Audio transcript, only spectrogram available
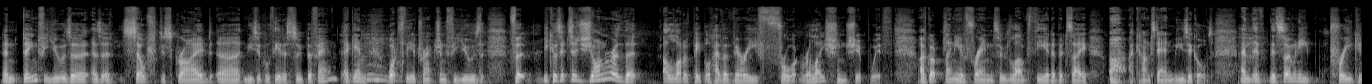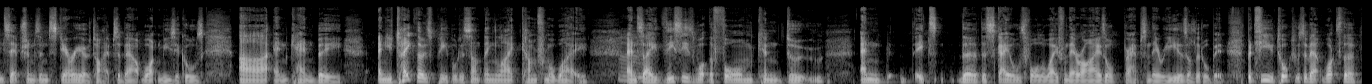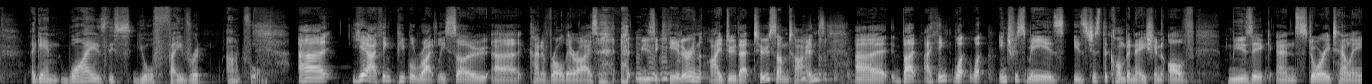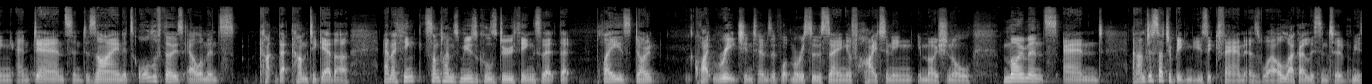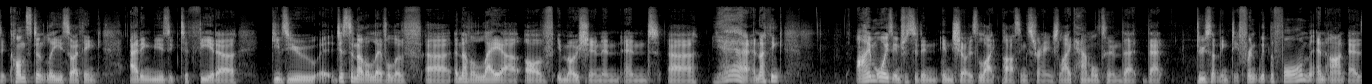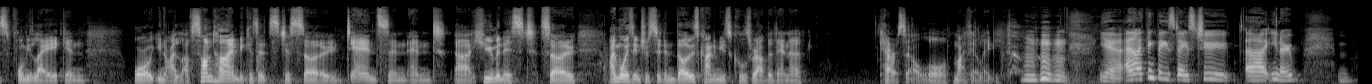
And Dean, for you as a as a self-described uh, musical theatre superfan, again, mm. what's the attraction for you? Is for because it's a genre that a lot of people have a very fraught relationship with. I've got plenty of friends who love theatre but say, "Oh, I can't stand musicals," and there's so many preconceptions and stereotypes about what musicals are and can be and you take those people to something like Come From Away mm. and say, this is what the form can do. And it's the, the scales fall away from their eyes or perhaps in their ears a little bit. But for you, talk to us about what's the, again, why is this your favourite art form? Uh, yeah, I think people rightly so uh, kind of roll their eyes at music theatre, and I do that too sometimes. Uh, but I think what what interests me is is just the combination of music and storytelling and dance and design. It's all of those elements that come together. And I think sometimes musicals do things that, that plays don't quite reach in terms of what Marissa was saying of heightening emotional moments and and I'm just such a big music fan as well. Like I listen to music constantly, so I think adding music to theatre gives you just another level of uh, another layer of emotion and and uh, yeah, and I think I'm always interested in, in shows like Passing Strange, like Hamilton, that that do something different with the form and aren't as formulaic and or you know I love Sondheim because it's just so dense and and uh, humanist. So I'm always interested in those kind of musicals rather than a Carousel or My Fair Lady. yeah, and I think these days too, uh, you know,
